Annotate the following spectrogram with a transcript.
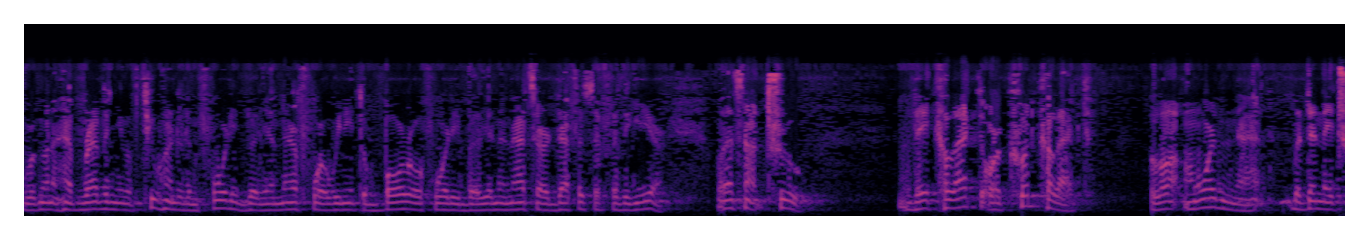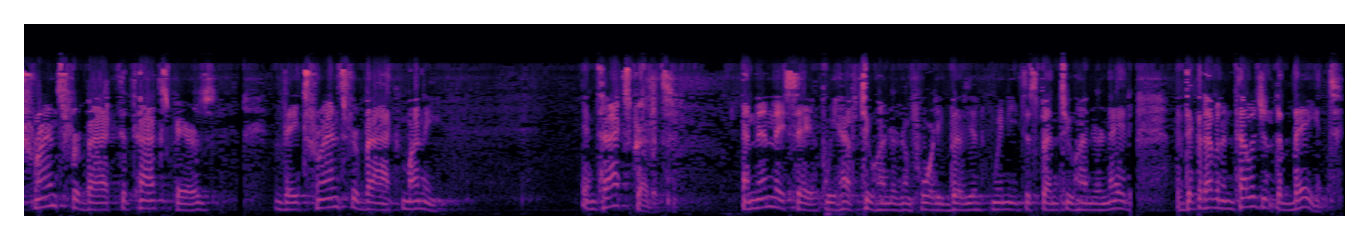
We're going to have revenue of 240 billion. Therefore, we need to borrow 40 billion, and that's our deficit for the year. Well, that's not true. They collect or could collect a lot more than that, but then they transfer back to taxpayers. They transfer back money in tax credits. And then they say, we have 240 billion, we need to spend 280. If they could have an intelligent debate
